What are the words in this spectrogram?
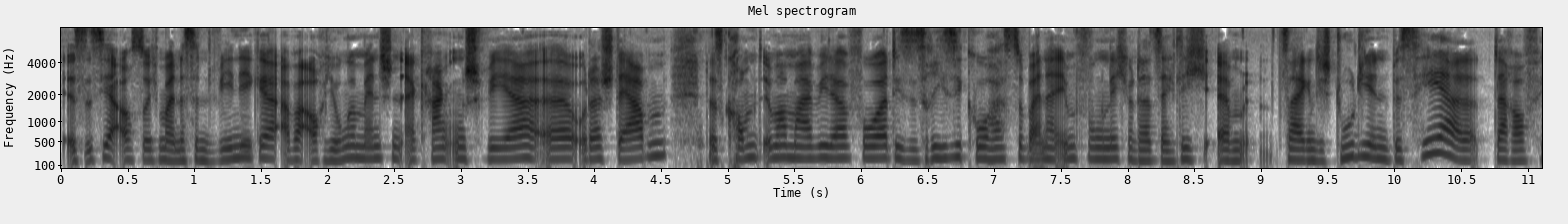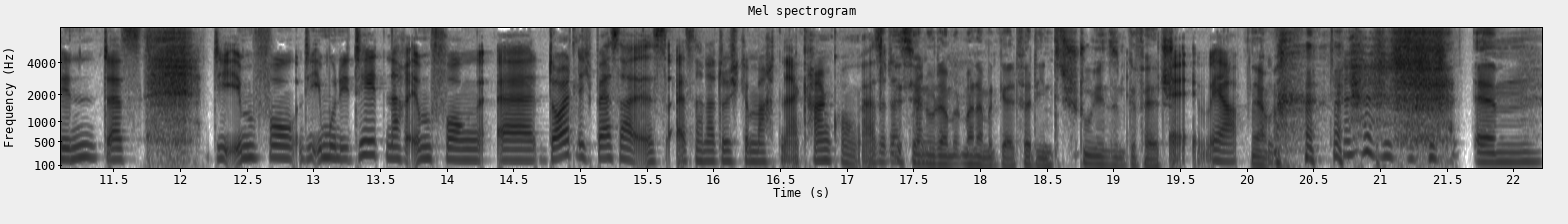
Es ist ja auch so, ich meine, es sind wenige, aber auch junge Menschen erkranken schwer äh, oder sterben. Das kommt immer mal wieder vor. Dieses Risiko hast du bei einer Impfung nicht und tatsächlich ähm, zeigen die Studien bisher darauf hin, dass die Impfung, die Immunität nach Impfung äh, deutlich besser ist als nach einer durchgemachten Erkrankung. Also das ist ja nur, damit man damit Geld verdient. Die Studien sind gefälscht. Äh, ja. ja. ähm,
